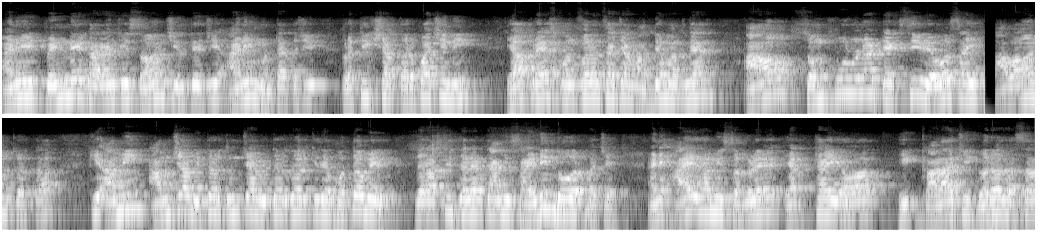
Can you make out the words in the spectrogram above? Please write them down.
आणि पेडणेकारांची सहनशीलतेची आणि म्हणतात तशी प्रतीक्षा करपाची न्ही ह्या प्रेस कॉन्फरन्साच्या माध्यमांतल्यान हांव संपूर्ण टॅक्सी वेवसायीक आवाहन करता की आमी आमच्या भितर तुमच्या भितर जर कितें मतभेद जर आसलीत जाल्यार ते आमी सायडीन दवरपाचे आनी आयज आमी सगळे एकठांय येवप ही काळाची गरज आसा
